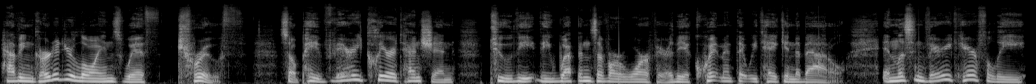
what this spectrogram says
having girded your loins with truth. So pay very clear attention to the, the weapons of our warfare, the equipment that we take into battle, and listen very carefully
